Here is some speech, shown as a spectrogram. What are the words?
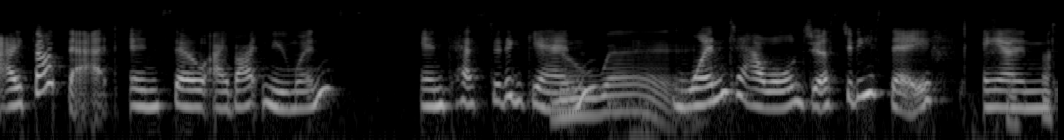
I thought that, and so I bought new ones and tested again. No way. One towel just to be safe, and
